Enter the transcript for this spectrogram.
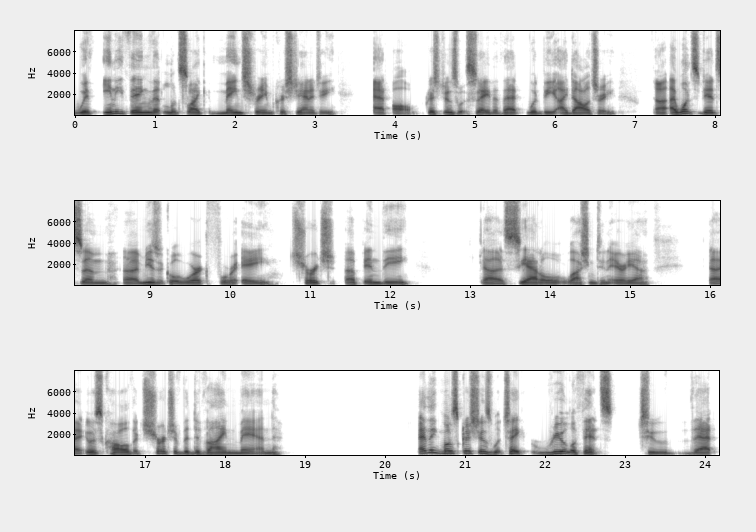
with anything that looks like mainstream Christianity at all. Christians would say that that would be idolatry. Uh, I once did some uh, musical work for a church up in the uh, Seattle, Washington area. Uh, it was called the Church of the Divine Man. I think most Christians would take real offense to that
